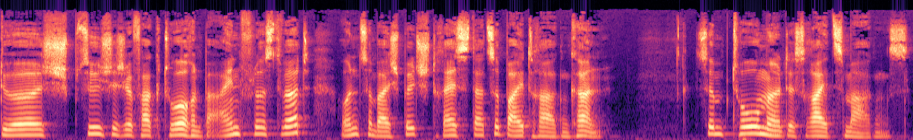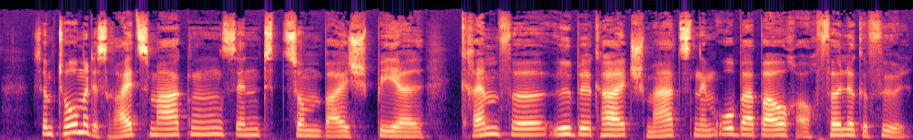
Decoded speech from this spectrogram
durch psychische Faktoren beeinflusst wird und zum Beispiel Stress dazu beitragen kann. Symptome des Reizmagens. Symptome des Reizmagens sind zum Beispiel Krämpfe, Übelkeit, Schmerzen im Oberbauch, auch Völlegefühl.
